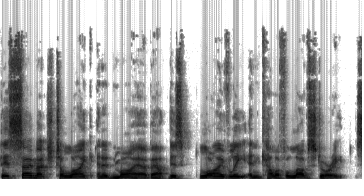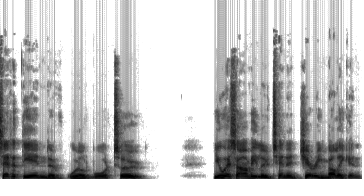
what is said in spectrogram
There's so much to like and admire about this lively and colourful love story set at the end of World War II. US Army Lieutenant Jerry Mulligan,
